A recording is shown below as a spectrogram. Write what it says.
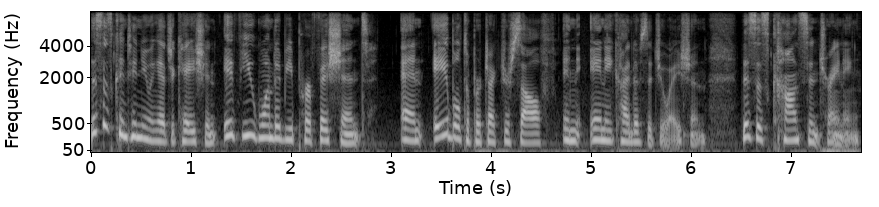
This is continuing education. If you want to be proficient and able to protect yourself in any kind of situation, this is constant training.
